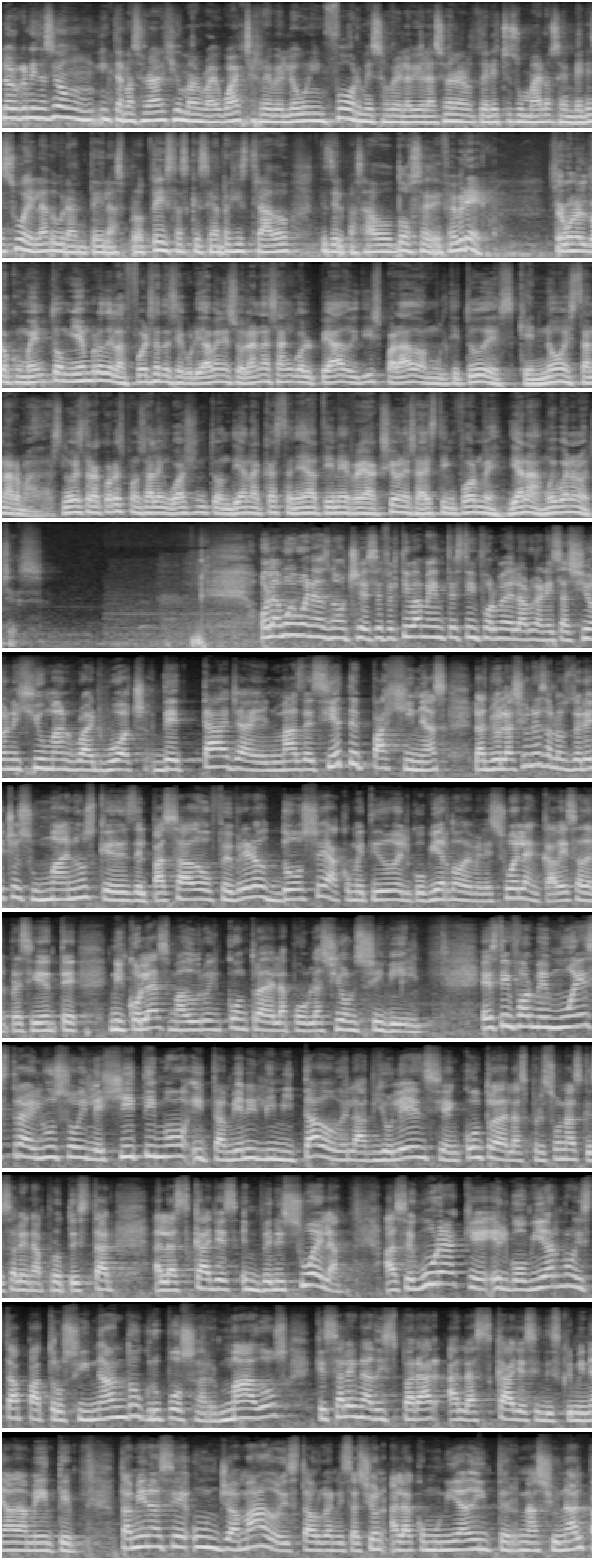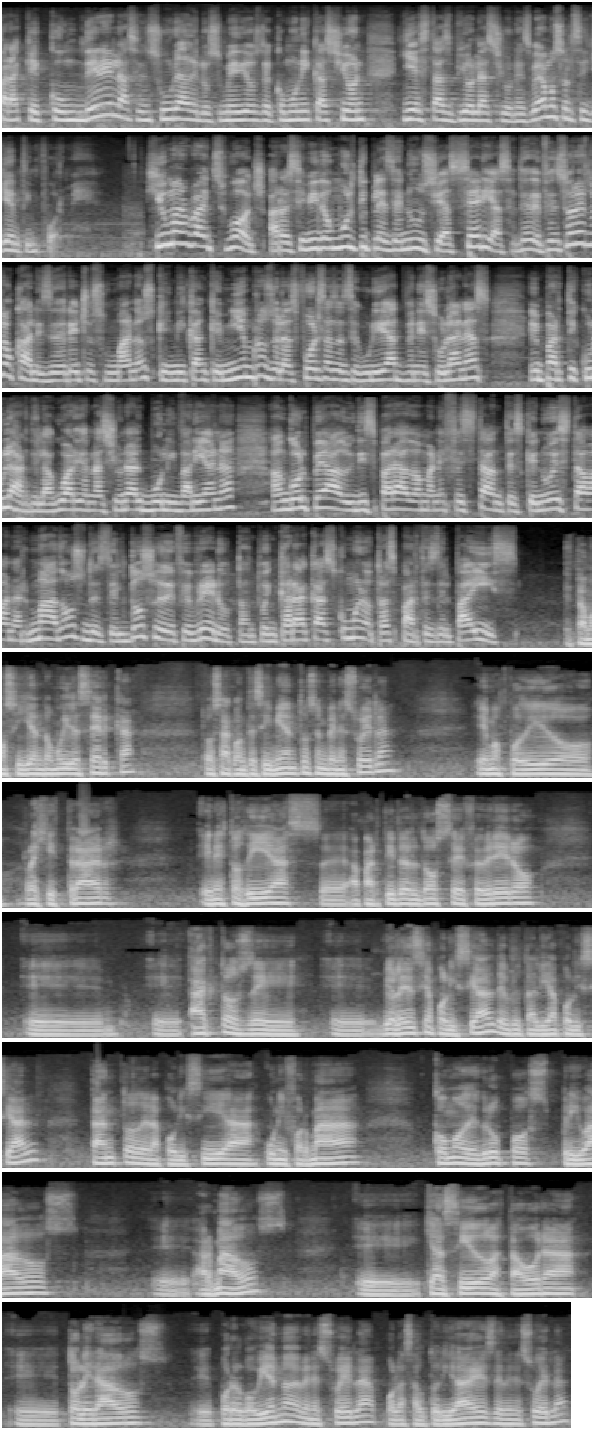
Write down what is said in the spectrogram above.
La organización internacional Human Rights Watch reveló un informe sobre la violación a los derechos humanos en Venezuela durante las protestas que se han registrado desde el pasado 12 de febrero. Según el documento, miembros de las fuerzas de seguridad venezolanas han golpeado y disparado a multitudes que no están armadas. Nuestra corresponsal en Washington, Diana Castañeda, tiene reacciones a este informe. Diana, muy buenas noches. Hola, muy buenas noches. Efectivamente, este informe de la organización Human Rights Watch detalla en más de siete páginas las violaciones a los derechos humanos que desde el pasado febrero 12 ha cometido el gobierno de Venezuela en cabeza del presidente Nicolás Maduro en contra de la población civil. Este informe muestra el uso ilegítimo y también ilimitado de la violencia en contra de las personas que salen a protestar a las calles en Venezuela. Asegura que el gobierno está patrocinando grupos armados que salen a disparar a las calles indiscriminadamente. También hace un llamado esta organización a la comunidad internacional para que condene la censura de los medios de comunicación y estas violaciones. Veamos el siguiente informe. Human Rights Watch ha recibido múltiples denuncias serias de defensores locales de derechos humanos que indican que miembros de las fuerzas de seguridad venezolanas, en particular de la Guardia Nacional Bolivariana, han golpeado y disparado a manifestantes que no estaban armados desde el 12 de febrero, tanto en Caracas como en otras partes del país. Estamos siguiendo muy de cerca los acontecimientos en Venezuela. Hemos podido registrar en estos días, eh, a partir del 12 de febrero, eh, eh, actos de eh, violencia policial, de brutalidad policial, tanto de la policía uniformada como de grupos privados armados, que han sido hasta ahora tolerados por el gobierno de Venezuela, por las autoridades de Venezuela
